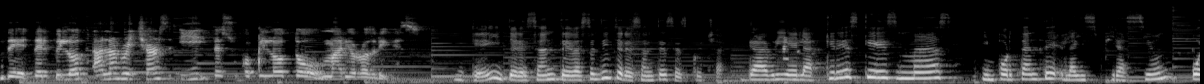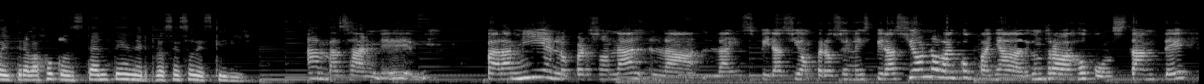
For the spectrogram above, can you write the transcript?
del piloto Alan Richards y de su copiloto Mario Rodríguez. Ok, interesante, bastante interesante se escucha. Gabriela, ¿crees que es más importante la inspiración o el trabajo constante en el proceso de escribir? Ambas, han, eh, para mí en lo personal la, la, inspiración, pero si la inspiración no va acompañada de un trabajo constante,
